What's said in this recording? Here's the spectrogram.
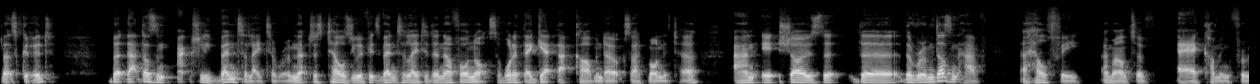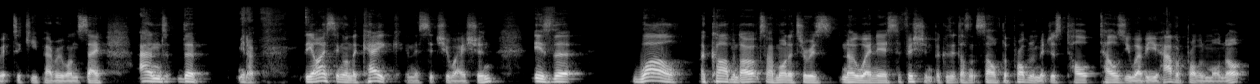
That's good. But that doesn't actually ventilate a room. That just tells you if it's ventilated enough or not. So, what if they get that carbon dioxide monitor and it shows that the, the room doesn't have a healthy amount of air coming through it to keep everyone safe? And the, you know, the icing on the cake in this situation is that while a carbon dioxide monitor is nowhere near sufficient because it doesn't solve the problem, it just to- tells you whether you have a problem or not.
